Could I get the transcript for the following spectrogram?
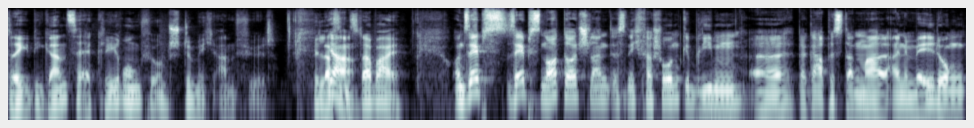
die, die ganze Erklärung für uns stimmig anfühlt. Wir lassen Ja. uns dabei. Und selbst, selbst Norddeutschland ist nicht verschont geblieben. Äh, da gab es dann mal eine Meldung,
